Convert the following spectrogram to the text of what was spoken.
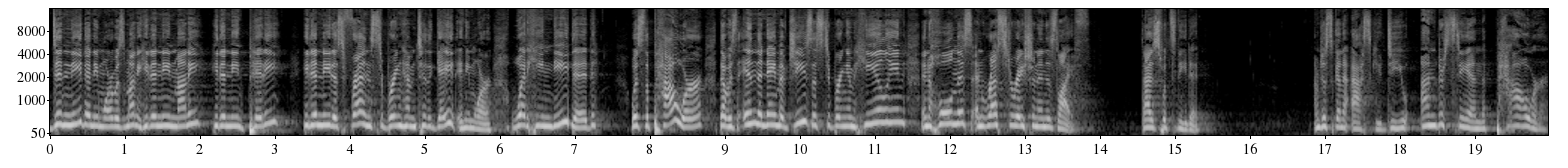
didn't need anymore was money. He didn't need money, he didn't need pity, he didn't need his friends to bring him to the gate anymore. What he needed was the power that was in the name of Jesus to bring him healing and wholeness and restoration in his life. That is what's needed. I'm just going to ask you do you understand the power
